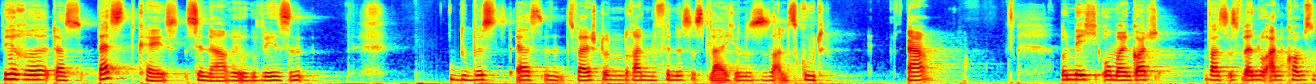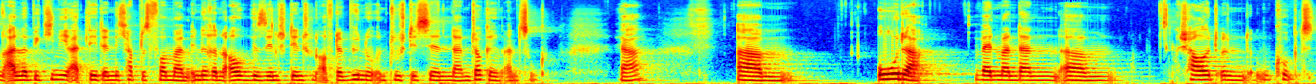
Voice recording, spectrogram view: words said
wäre das Best-Case-Szenario gewesen. Du bist erst in zwei Stunden dran, du findest es gleich und es ist alles gut. Ja. Und nicht, oh mein Gott, was ist, wenn du ankommst und alle Bikini-Athletinnen, ich habe das vor meinem inneren Auge gesehen, stehen schon auf der Bühne und du stehst hier in deinem Jogginganzug. Ja. Ähm, oder wenn man dann ähm, schaut und, und guckt,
